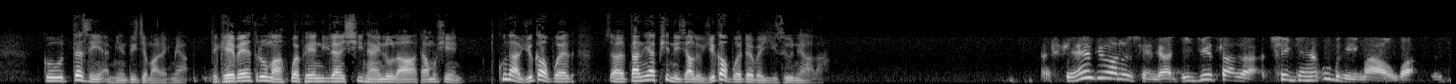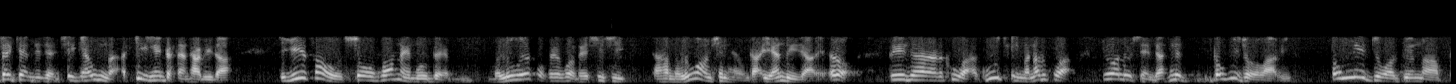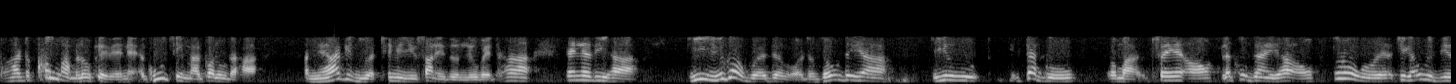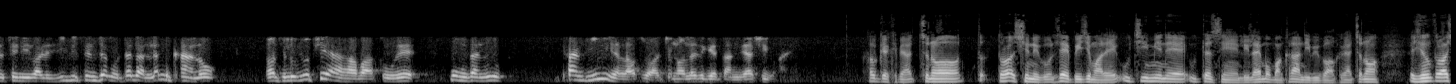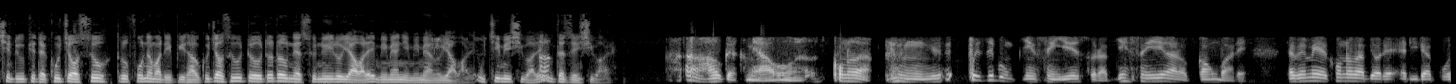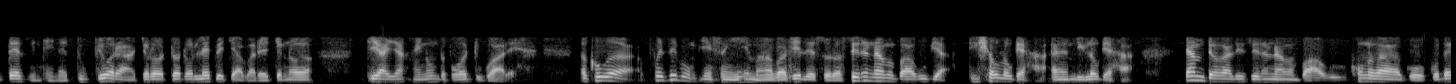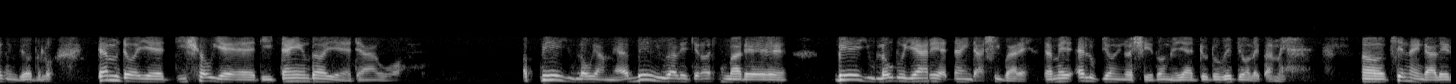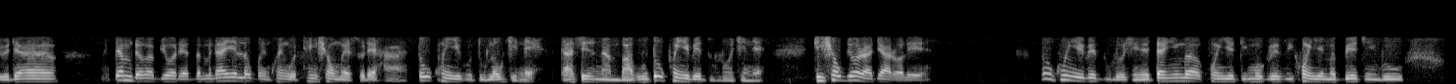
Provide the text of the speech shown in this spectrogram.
ကိုတက်စီအမြင်သိကြပါလေခင်ဗျတကယ်ပဲသူတို့မှာဝှက်ဖဲနီလန်းရှိနိုင်လို့လားဒါမှမဟုတ်ရှင်ခုနရွေးကောက်ပွဲတန်တရားဖြစ်နေကြလို့ရွေးကောက်ပွဲအတွက်ပဲရည်စူးနေရလား ပြန်ပြောလို့ရှင်ကဒီကိစ္စကအခြေခံဥပဒေမှာဟိုကတိုက်ချက်နေတဲ့အခြေခံဥပဒေမှာအတိအလင်းပြဋ္ဌာန်းထားပြီးသားဒီကိစ္စကိုစော်သွားနိုင်မှုအတွက်ဘလို့ပဲဖို့ပဲဖို့ပဲရှိရှိဒါမလို့အောင်ဖြစ်နိုင်ဘူးဒါအရန်သေးကြတယ်အဲ့တော့သေးကြတာတစ်ခုကအခုချိန်မှာနောက်တစ်ခုကပြောလို့ရှင်ဒါနှစ်သုံးနှစ်ကျော်ပါပြီသုံးနှစ်ကျော်အတွင်းမှာဘာတစ်ခုမှမလုပ်ခဲ့ပဲနဲ့အခုချိန်မှာကောက်လို့တာဟာအများပြည်သူကထင်မြင်ယူဆနေသူမျိုးပဲဒါ NLD ဟာဒီရွေးကောက်ပွဲအတွက်တော့သုံးတရားဒီတက်ကို ဟိုမှာဆဲအောင်လက်ခုပ်ကန်ရအောင်သူတို့ကိုအခြေခံဥပဒေပြင်ဆင်နေပါလေဒီပြင်ဆင်ချက်ကိုတက်ကလက်မခံလို့တော့ဒီလိုမျိုးဖြစ်ရတာပါဆိုတော့ပုံစံမျိုးဖန်တီးနေရလားဆိုတော့ကျွန်တော်လည်းတကယ်တန်တရားရှိပါတယ်ဟုတ်ကဲ့ခင်ဗျာကျွန်တော်တော့အရှင်တွေကိုလှည့်ပေးကြပါလေဦးကြီးမြင့်နဲ့ဦးသက်စင်လေလိုင်းပေါ်မှာခဏနေပြီးပါခင်ဗျာကျွန်တော်အရင်တော့ရှင်တူဖြစ်တဲ့ကိုကျော်စိုးသူတို့ဖုန်းနံပါတ်တွေပေးထားကိုကျော်စိုးတိုးတိုးတိုးနဲ့ဆွေးနွေးလို့ရပါတယ်မင်းမြန်းကြီးမင်းမြန်းလို့ရပါတယ်ဦးကြီးမြင့်ရှိပါတယ်ဦးသက်စင်ရှိပါတယ်ဟုတ်ကဲ့ခင်ဗျာဟိုခုနက ဖွဲ့စည်းပုံပြင်ဆင်ရေးဆိုတာပြင်ဆင်ရေးကတော့ကောင်းပါတယ်ဒါပေမဲ့ခုနကပြောတဲ့ editor ကိုသက်စင်တင်တယ်သူပြောတာကျွန်တော်တော်တော်လက်တွေ့ကြပါတယ်ကျွန်တော်တရားရခိုင်နှုန်းသဘောတူပါတယ်အခုကဖွဲ့စည်းပုံပြင်ဆင်ရေးမှာဘာဖြစ်လဲဆိုတော့စေတနာမပါဘူးဗျဒီရှုပ်လုပ်တဲ့ဟာအန်ဒီလုပ်တဲ့ဟာတမ်တော်ကလည်းစေတနာမပါဘူးခုနကကိုကိုတဲ့ကပြောသလိုတမ်တော်ရဲ့ဒီရှုပ်ရဲ့ဒီတိုင်းတော်ရဲ့ဒါကိုအပေးယူလုပ်ရမယ်အပေးယူကလည်းကျွန်တော်ထင်ပါတယ် ပေးယူလုပ်လို့ရတဲ့အတိုင်းတာရှိပါတယ်ဒါပေမဲ့အဲ့လိုပြောရင်တော့ရှည်သွားမယ်ရတူတူပဲပြောလိုက်ပါမယ်ဟိုဖြစ်နိုင်တာလေးတွေဒါတက်မတော်ကပြောတယ်သမဒရဲ့လုပ်ပင်ခွင့်ကိုထိန်းချုပ်မယ်ဆိုတဲ့ဟာသူ့ခွင့်ရကိုသူလုပ်ကျင်တယ်ဒါစေနံပါဘူးသူ့ခွင့်ရပဲသူလိုချင်တယ်ဒီလျှောက်ပြောတာကြတော့လေသူ့ခွင့်ရပဲသူလိုချင်တယ်တိုင်းရင်းသားခွင့်ရဒီမိုကရေစီခွင့်ရမပေးချင်ဘူး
